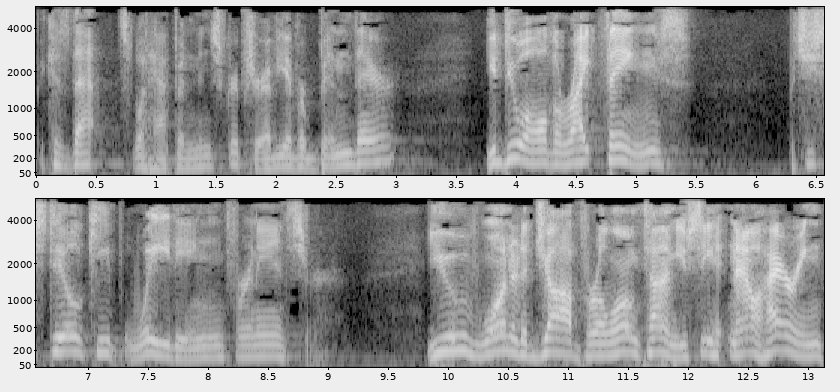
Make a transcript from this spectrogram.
Because that's what happened in Scripture. Have you ever been there? You do all the right things, but you still keep waiting for an answer. You've wanted a job for a long time. You see now hiring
